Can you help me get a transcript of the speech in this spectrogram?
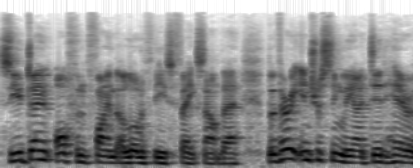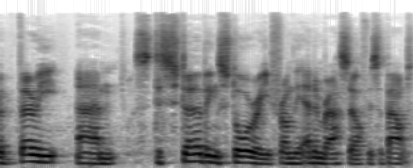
So you don't often find a lot of these fakes out there. But very interestingly, I did hear a very um, disturbing story from the Edinburgh Office about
